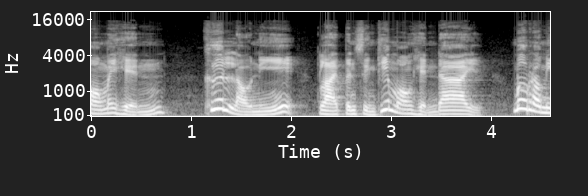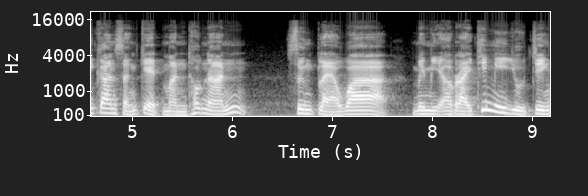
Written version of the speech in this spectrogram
มองไม่เห็น คลื่นเหล่านี้กลายเป็นสิ่งที่มองเห็นได้ เมื่อเรามีการสังเกตมันเท่านั้น ซึ่งแปลว่าไม่มีอะไรที่มีอยู่จริง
